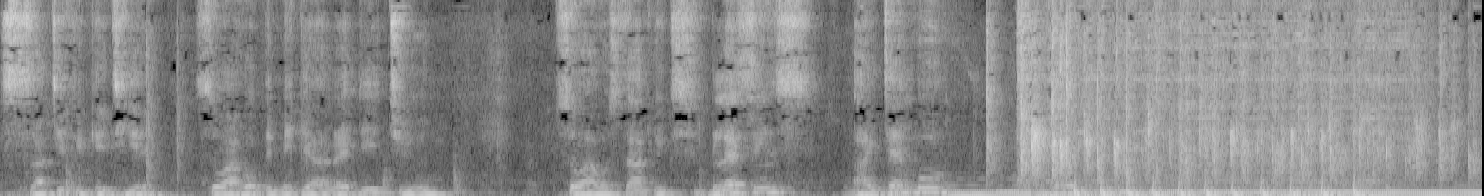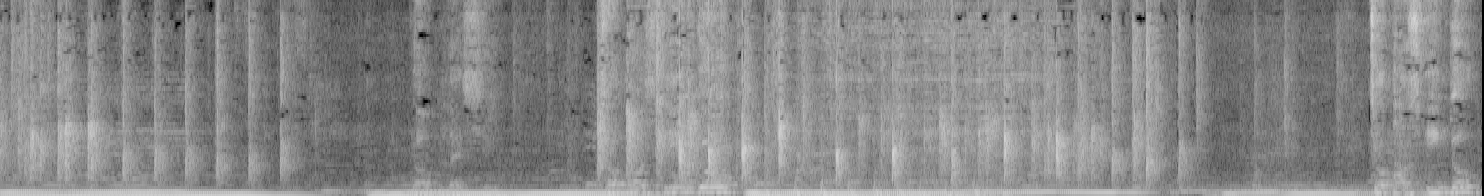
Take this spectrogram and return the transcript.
certificate here, so I hope the media are ready to. So I will start with blessings. Itembo. God Thomas Ingo.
